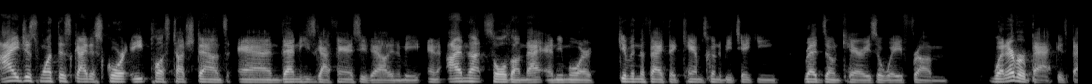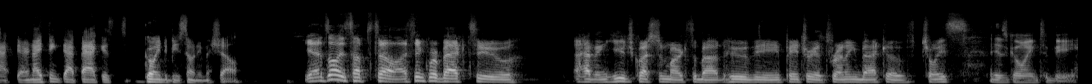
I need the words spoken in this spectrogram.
I just want this guy to score eight plus touchdowns, and then he's got fantasy value to me. And I'm not sold on that anymore, given the fact that Cam's going to be taking red zone carries away from whatever back is back there. And I think that back is going to be Sony Michel. Yeah, it's always tough to tell. I think we're back to having huge question marks about who the Patriots running back of choice is going to be.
